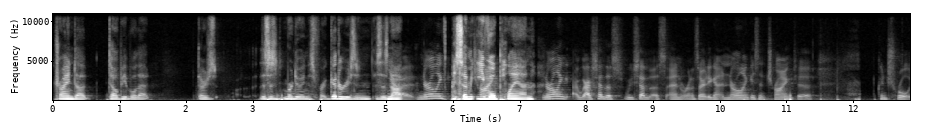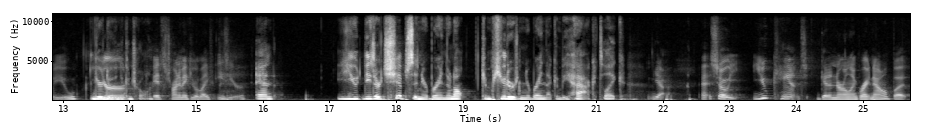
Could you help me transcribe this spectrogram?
trying to tell people that there's this is we're doing this for a good reason. This is not Neuralink. some isn't evil plan. Neuralink, I've said this, we've said this, and we're gonna say it again. Neuralink isn't trying to control you. You're, doing the controlling. It's trying to make your life easier. and you these are chips in your brain. They're not computers in your brain that can be hacked. Like Yeah. So you can't get a Neuralink right now, but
